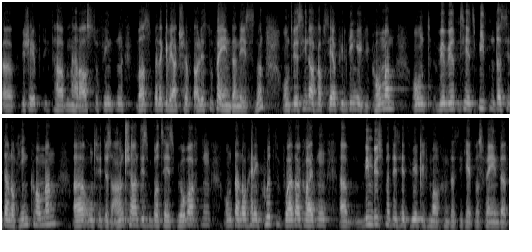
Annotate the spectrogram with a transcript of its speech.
äh, beschäftigt haben, herauszufinden, was bei der Gewerkschaft alles zu verändern ist. Ne? Und wir sind auch auf sehr viele Dinge gekommen und wir würden Sie jetzt bitten, dass Sie da noch hinkommen äh, und sich das anschauen, diesen Prozess beobachten und dann noch einen kurzen Vortrag halten, äh, wie müsste man das jetzt wirklich machen, dass sich etwas verändert.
